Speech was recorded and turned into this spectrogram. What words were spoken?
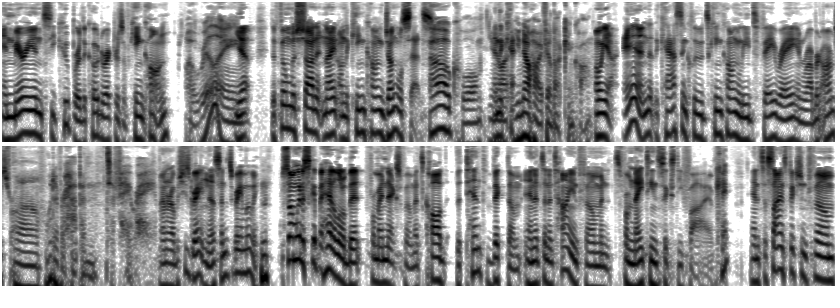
and Merian C. Cooper, the co-directors of King Kong. Oh, really? Yep. The film was shot at night on the King Kong jungle sets. Oh, cool. You, And know, ca- you know how I feel about King Kong. Oh yeah, and the cast includes King Kong leads Fay Wray and Robert Armstrong. Uh, whatever happened to Fay Wray? I don't know, but she's great in this, and it's a great movie. Hmm. So I'm going to skip ahead a little bit for my next film. It's called The Tenth Victim, and it's an Italian film, and it's from 1965. Okay. And it's a science fiction film.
